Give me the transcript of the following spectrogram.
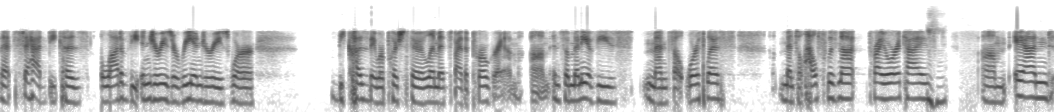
that's sad because a lot of the injuries or re injuries were because they were pushed to their limits by the program. Um, and so many of these men felt worthless. Mental health was not prioritized. Mm-hmm. Um, and,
